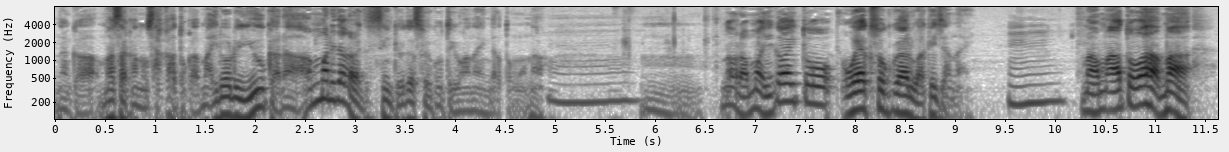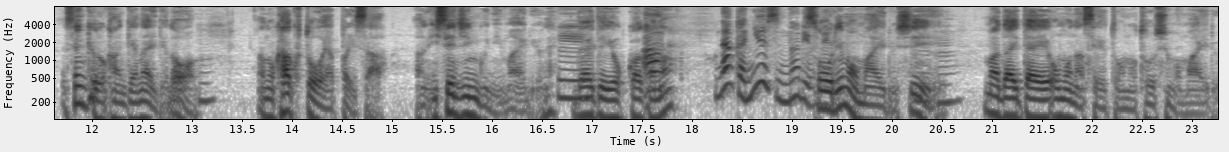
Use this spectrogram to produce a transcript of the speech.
なんかまさかの坂とかまあいろいろ言うからあんまりだから選挙ではそういうこと言わないんだと思うな。うん。だからまあ意外とお約束があるわけじゃない。うん。まあまああとはまあ選挙と関係ないけど、あの各党やっぱりさあの伊勢神宮に参るよね。大体4日かな。あなんかニュースになるよね。総理も参るし、まあ大体主な政党の党首も参る。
